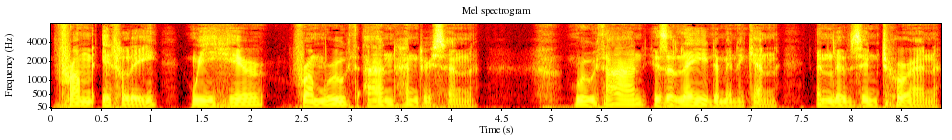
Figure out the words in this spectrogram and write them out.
from Italy we hear from Ruth Ann Henderson. Ruth Ann is a lay Dominican and lives in Turin,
